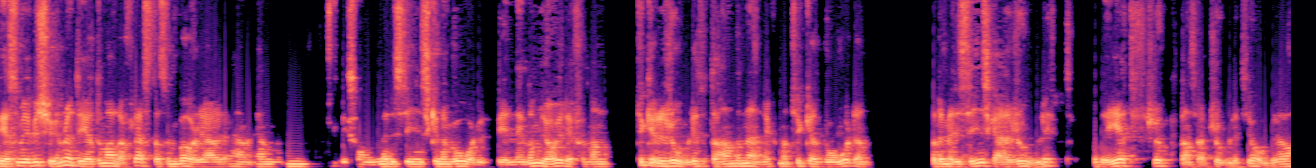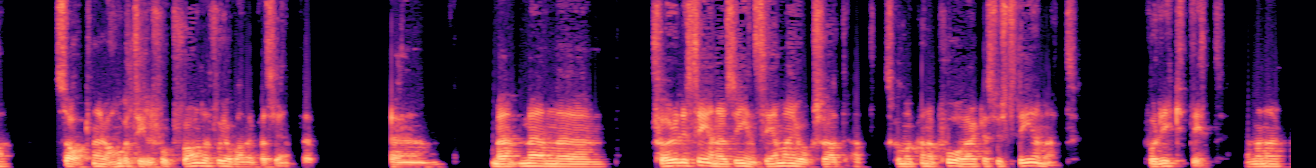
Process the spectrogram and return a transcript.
Det som är bekymret är att de allra flesta som börjar en, en liksom medicinsk eller en vårdutbildning, de gör ju det för man tycker det är roligt att ta hand om människor. Man tycker att vården och det medicinska är roligt. Det är ett fruktansvärt roligt jobb. Jag saknar av och till fortfarande att få jobba med patienter. Ehm, men, men eh, förr eller senare så inser man ju också att, att ska man kunna påverka systemet på riktigt. Jag menar,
